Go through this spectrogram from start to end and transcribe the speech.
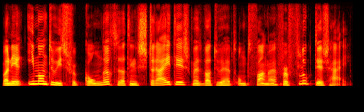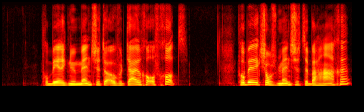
Wanneer iemand u iets verkondigt dat in strijd is met wat u hebt ontvangen, vervloekt is hij. Probeer ik nu mensen te overtuigen of God? Probeer ik soms mensen te behagen?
